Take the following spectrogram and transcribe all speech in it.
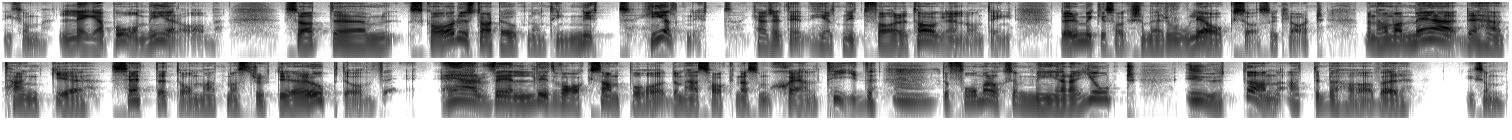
liksom lägga på mer av. Så att eh, ska du starta upp någonting nytt, helt nytt, kanske ett helt nytt företag eller någonting, då är det mycket saker som är roliga också såklart. Men har man med det här tankesättet om att man strukturerar upp det och är väldigt vaksam på de här sakerna som stjäl tid, mm. då får man också mera gjort utan att det behöver liksom,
